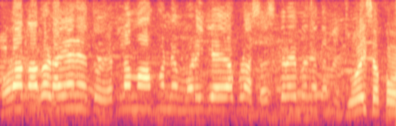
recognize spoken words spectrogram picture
થોડાક આગળ આવ્યા ને તો એટલામાં આપણને મળી ગયા આપણા સબસ્ક્રાઈબર ને તમે જોઈ શકો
